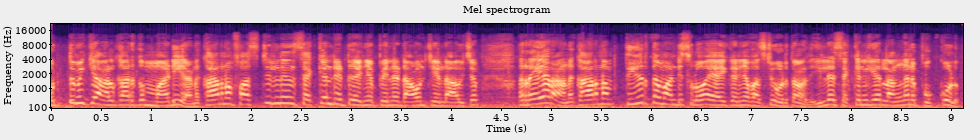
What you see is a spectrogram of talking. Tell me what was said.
ഒട്ടുമിക്ക ആൾക്കാർക്ക് മടിയാണ്. കാരണം ഫസ്റ്റിൽ നിന്ന് സെക്കൻഡ് ഇട്ട് കഴിഞ്ഞാൽ പിന്നെ ഡൗൺ ചെയ്യേണ്ട ആവശ്യം റെയർ ആണ്. കാരണം തീർത്ത വണ്ടി സ്ലോ ആയി കഴിഞ്ഞാൽ ഫസ്റ്റ് കൊടുത്താൽ മതി. ഇല്ല സെക്കൻഡ് ഗിയറിൽ അങ്ങനെ പൊക്കോളും.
